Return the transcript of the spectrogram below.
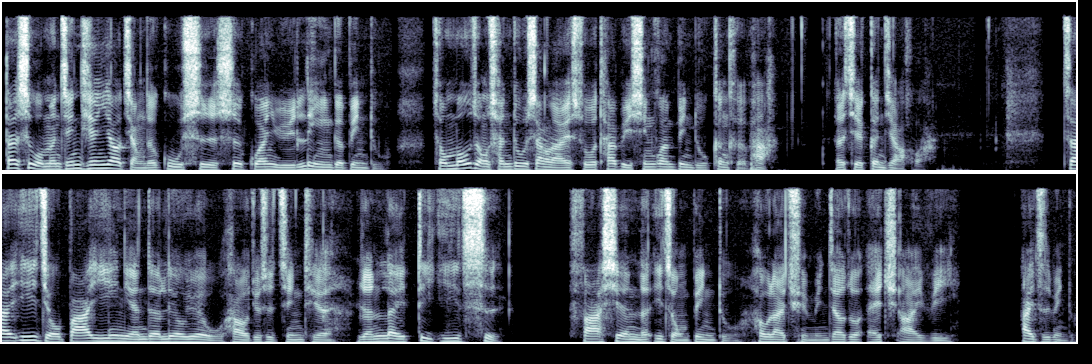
但是我们今天要讲的故事是关于另一个病毒，从某种程度上来说，它比新冠病毒更可怕，而且更狡猾。在一九八一年的六月五号，就是今天，人类第一次发现了一种病毒，后来取名叫做 HIV，艾滋病毒。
